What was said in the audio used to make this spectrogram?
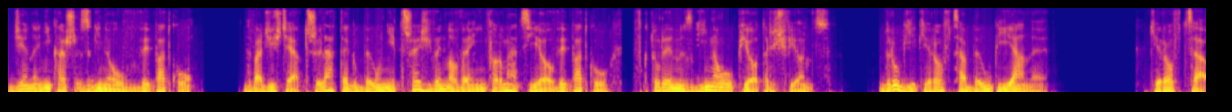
Dziennikarz zginął w wypadku. 23-latek był nietrzeźwy. Nowe informacje o wypadku, w którym zginął Piotr Świąc. Drugi kierowca był pijany. Kierowca,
